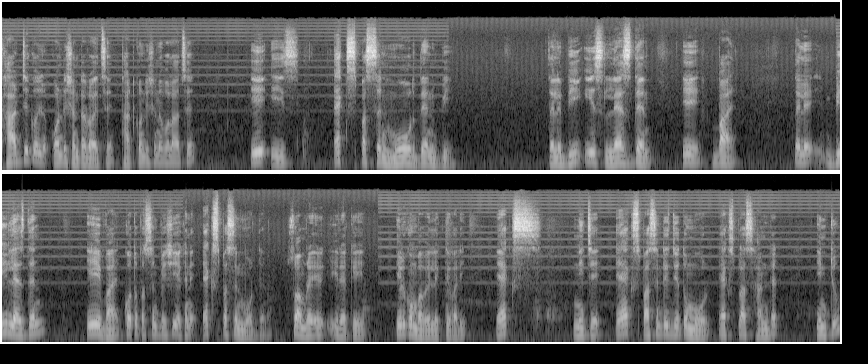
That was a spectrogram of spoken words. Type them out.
থার্ড যে কন্ডিশনটা রয়েছে থার্ড কন্ডিশনে বলা আছে A is X percent more than B তাহলে B is less than A by তাহলে B less than A by কত পার্সেন্ট বেশি? এখানে X percent more than so আমরা এর- এটাকে এরকমভাবে লিখতে পারি। এক্স নিচে এক্স পার্সেন্টেজ যেহেতু more X plus hundred into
